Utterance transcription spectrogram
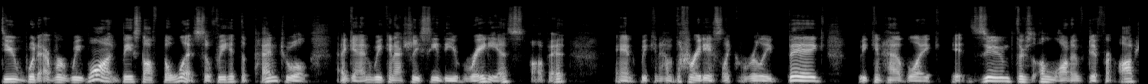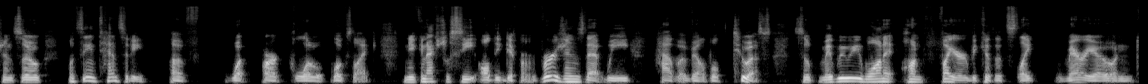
do whatever we want based off the list. So if we hit the pen tool again, we can actually see the radius of it and we can have the radius like really big. We can have like it zoomed. There's a lot of different options. So what's the intensity of what our glow looks like. And you can actually see all the different versions that we have available to us. So maybe we want it on fire because it's like Mario and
